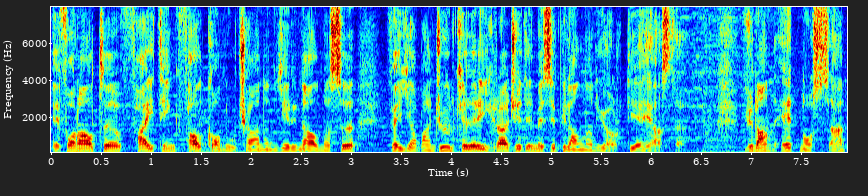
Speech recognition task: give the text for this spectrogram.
F-16 Fighting Falcon uçağının yerini alması ve yabancı ülkelere ihraç edilmesi planlanıyor diye yazdı. Yunan Etnos'sa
